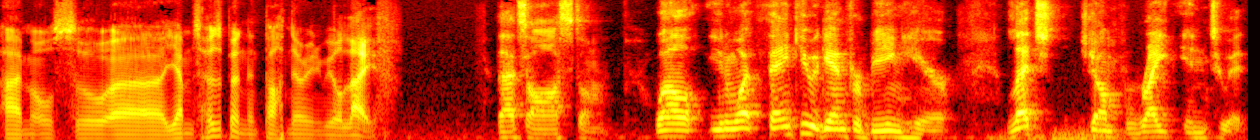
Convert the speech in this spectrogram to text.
I'm also uh, Yam's husband and partner in real life. That's awesome. Well, you know what? Thank you again for being here. Let's jump right into it.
